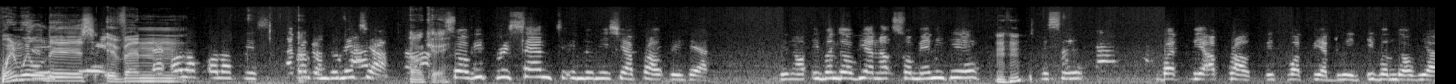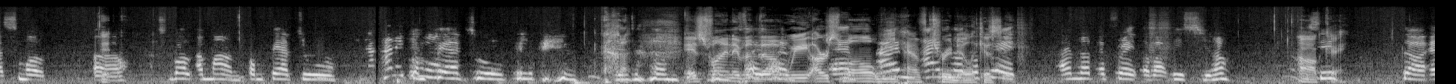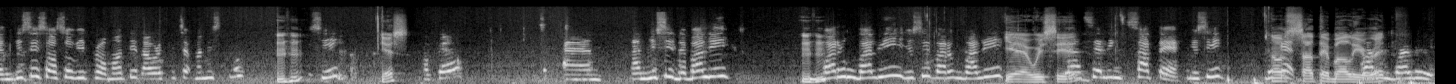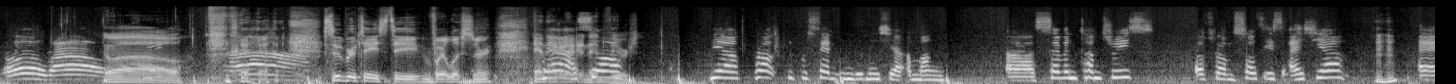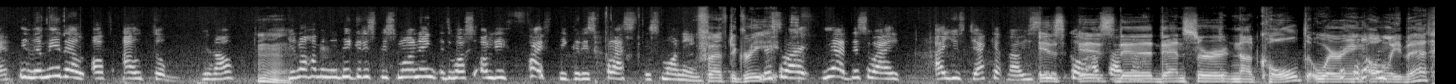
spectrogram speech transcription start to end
When will this event? Uh, all of all of this from Indonesia. Okay. So we present Indonesia proudly here. You know, even though we are not so many here, Mm-hmm. you see, but we are proud with what we are doing, even though we are small, uh, small amount compared to compared to Philippines. It's fine, even though we are small, we have I'm, true I'm not delicacy. afraid. I'm not afraid about this, you know. Okay. So, and this is also we promoted our ketchup manis too. Mm-hmm. You see, Yes. okay, and and you see the Bali, Mhm. Warung Bali. You see Warung Bali. Yeah, we see They are it. selling sate. You see. Oh, Look at Sate Bali, right? Warung Bali. Oh wow. Wow. Ah. Super tasty for listener and, Yeah, and, so- viewers. We are proud to present Indonesia among uh, seven countries uh, from Southeast Asia Mhm. and in the middle of autumn. You know, Hmm. you know how many degrees this morning? It was only five degrees plus this morning. Five degrees. That's why, yeah, that's why I use jacket now. You see, Is is the dancer not cold wearing only that?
